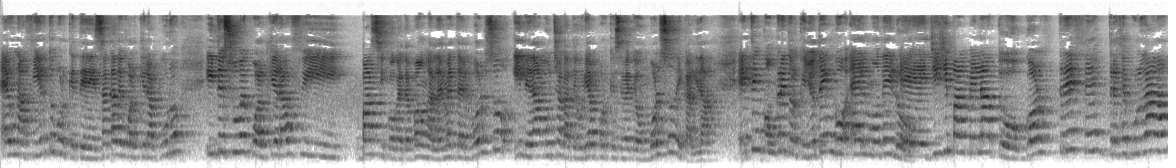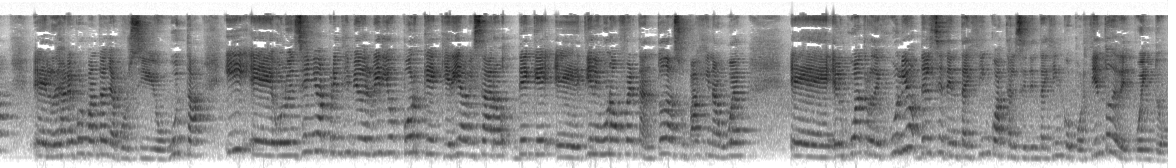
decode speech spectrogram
es un acierto porque te saca de cualquier apuro y te sube cualquier outfit básico que te pongas, le metes el bolso y le da mucha categoría porque se ve que es un bolso de calidad. Este en concreto, el que yo tengo, es el modelo eh, Gigi Palmelato Gold 13, 13 pulgadas, eh, lo dejaré por pantalla por si os gusta y eh, os lo enseño al principio del vídeo porque quería avisaros de que tienen una oferta en toda su página web el 4 de julio del 75 hasta el 75% de descuento.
